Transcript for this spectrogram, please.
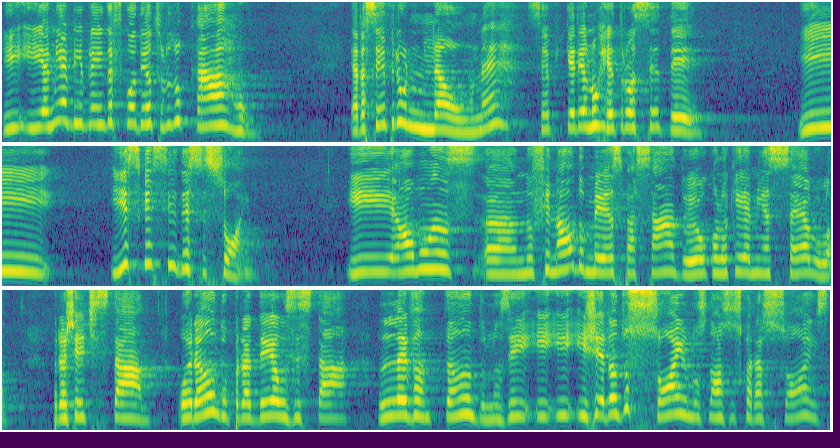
e, e, a minha Bíblia ainda ficou dentro do carro. Era sempre o não, né? Sempre querendo retroceder. E e esqueci desse sonho. E algumas, uh, no final do mês passado, eu coloquei a minha célula para a gente estar orando para Deus estar levantando-nos e, e, e, gerando sonho nos nossos corações,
